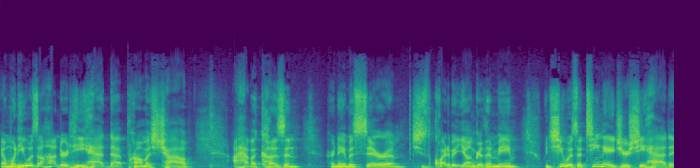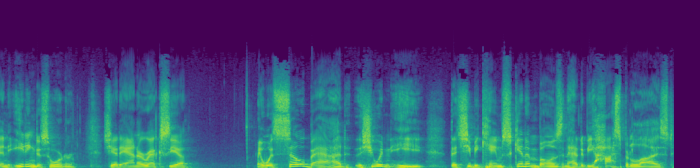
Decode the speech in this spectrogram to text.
And when he was 100 he had that promised child. I have a cousin. Her name is Sarah, and she's quite a bit younger than me. When she was a teenager, she had an eating disorder. She had anorexia, it was so bad that she wouldn't eat that she became skin and bones and had to be hospitalized,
